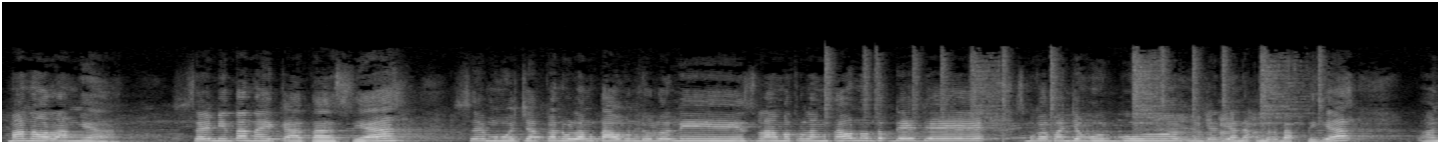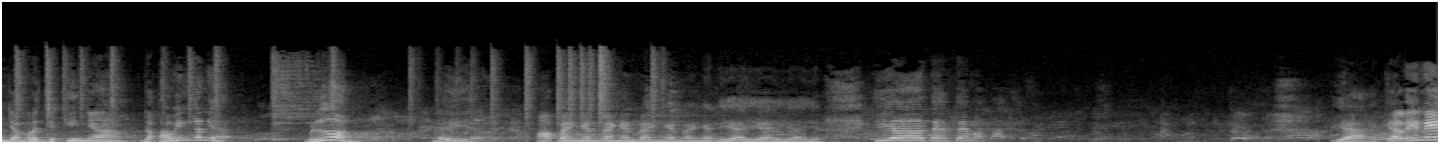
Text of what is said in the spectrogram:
Mana orangnya? Saya minta naik ke atas ya. Saya mengucapkan ulang tahun dulu nih. Selamat ulang tahun untuk Dede. Semoga panjang umur, menjadi anak yang berbakti ya. Panjang rezekinya. Udah kawin kan ya? Belum? Ya iya. Oh pengen, pengen, pengen, pengen. Iya, iya, iya. Iya, iya Tete makasih. Ya, kali ini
